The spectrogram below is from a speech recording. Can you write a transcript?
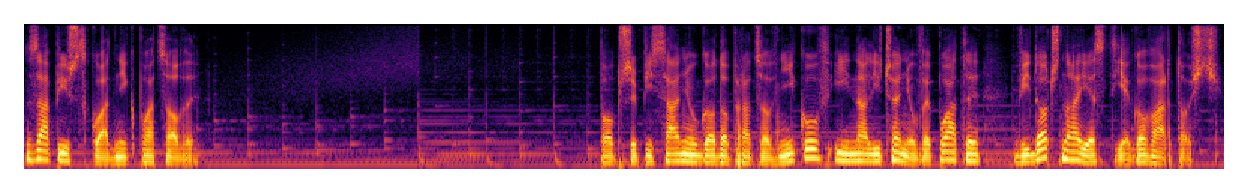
Zapisz składnik płacowy. Po przypisaniu go do pracowników i naliczeniu wypłaty widoczna jest jego wartość.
